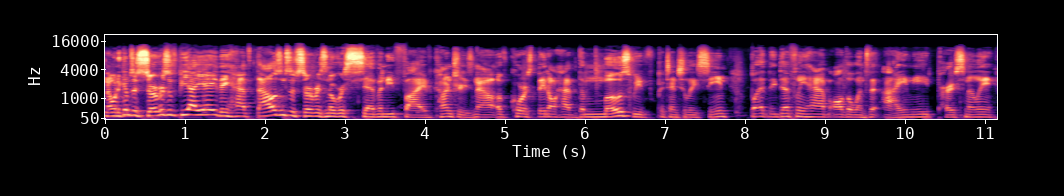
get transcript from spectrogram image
Now, when it comes to servers with PIA, they have thousands of servers in over 75 countries. Now, of course, they don't have the most we've potentially seen, but they definitely have all the ones that I need personally.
